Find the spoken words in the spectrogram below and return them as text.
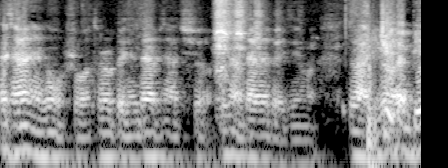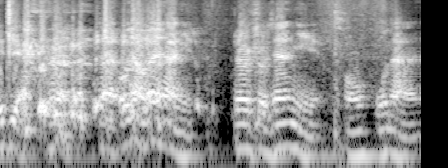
他前两天跟我说，他说北京待不下去了，不想待在北京了，对吧？一这个段别剪，对，我想问一下你，就是首先你从湖南，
